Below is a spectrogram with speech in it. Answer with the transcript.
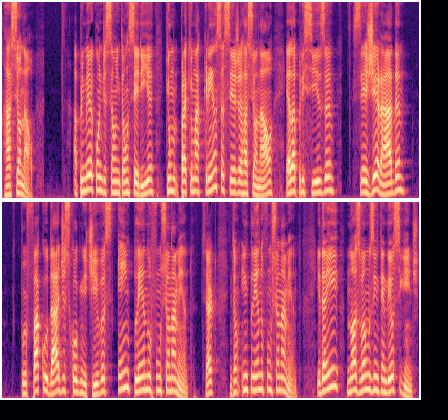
racional. A primeira condição então seria que para que uma crença seja racional, ela precisa ser gerada por faculdades cognitivas em pleno funcionamento, certo? Então, em pleno funcionamento. E daí nós vamos entender o seguinte:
